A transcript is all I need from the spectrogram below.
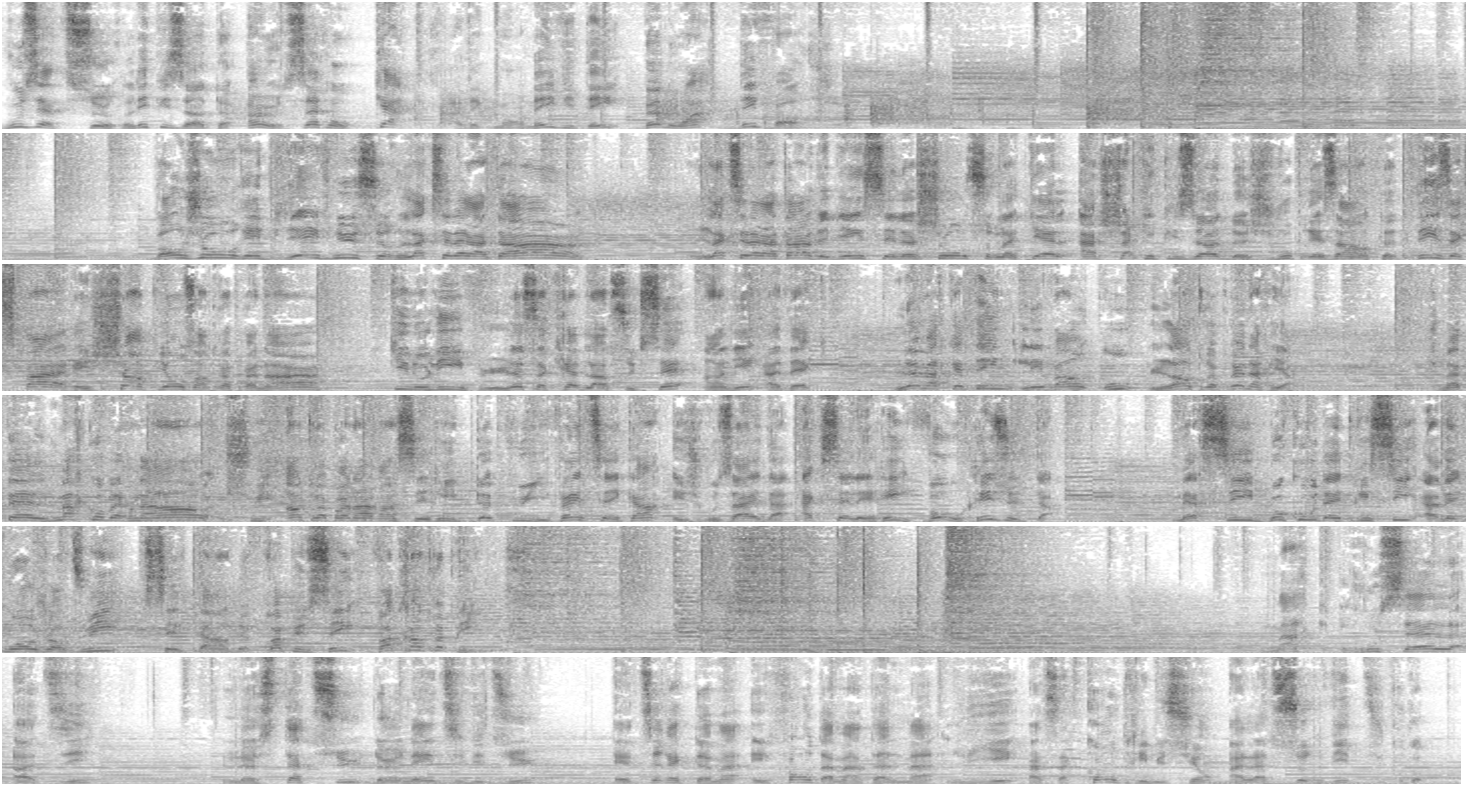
Vous êtes sur l'épisode 104 avec mon invité Benoît Desforges. Bonjour et bienvenue sur l'accélérateur. L'accélérateur, eh bien, c'est le show sur lequel à chaque épisode, je vous présente des experts et champions entrepreneurs qui nous livrent le secret de leur succès en lien avec le marketing, les ventes ou l'entrepreneuriat. Je m'appelle Marco Bernard, je suis entrepreneur en série depuis 25 ans et je vous aide à accélérer vos résultats. Merci beaucoup d'être ici avec moi aujourd'hui. C'est le temps de propulser votre entreprise. Marc Roussel a dit Le statut d'un individu est directement et fondamentalement lié à sa contribution à la survie du groupe.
